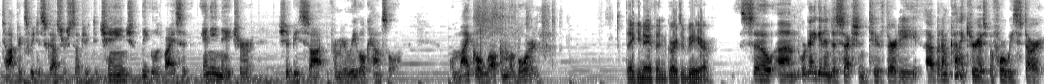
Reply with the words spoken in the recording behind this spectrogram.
The topics we discuss are subject to change. Legal advice of any nature should be sought from your legal counsel. Well, Michael, welcome aboard. Thank you, Nathan. Great to be here. So, um, we're going to get into Section 230, uh, but I'm kind of curious before we start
